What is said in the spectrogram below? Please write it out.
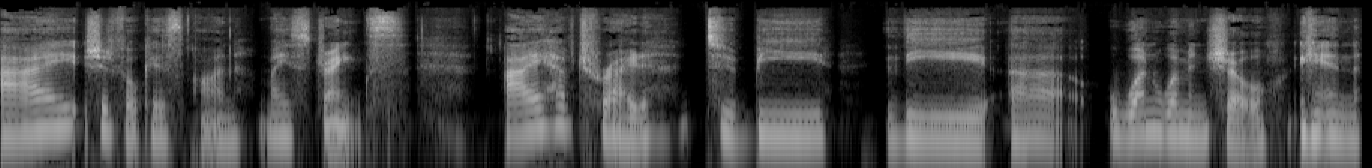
I should focus on my strengths. I have tried to be the uh, one woman show in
